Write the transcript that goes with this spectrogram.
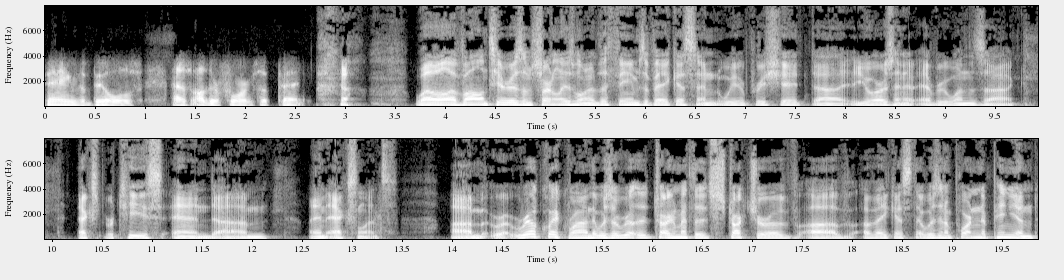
paying the bills as other forms of pay. Well, uh, volunteerism certainly is one of the themes of ACUS, and we appreciate uh, yours and everyone's uh, expertise and um, and excellence. Um, r- real quick, Ron, there was a talking about the structure of, of, of ACUS. There was an important opinion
